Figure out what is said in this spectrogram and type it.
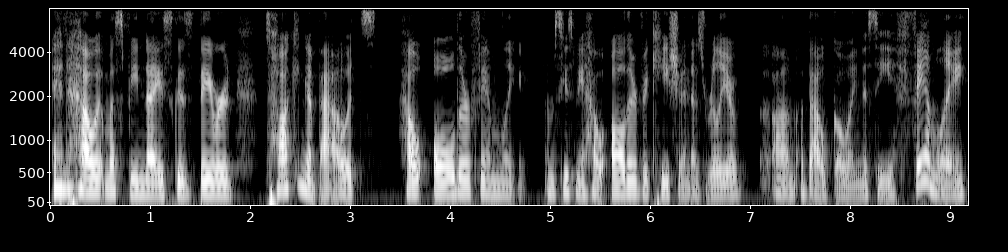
and how it must be nice because they were talking about how all their family, um, excuse me, how all their vacation is really um, about going to see family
